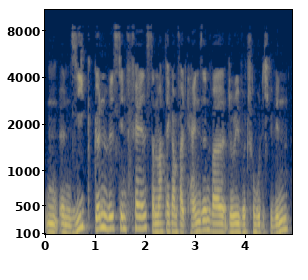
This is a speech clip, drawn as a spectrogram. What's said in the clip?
einen Sieg gönnen willst, den Fans, dann macht der Kampf halt keinen Sinn, weil Jury wird vermutlich gewinnen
